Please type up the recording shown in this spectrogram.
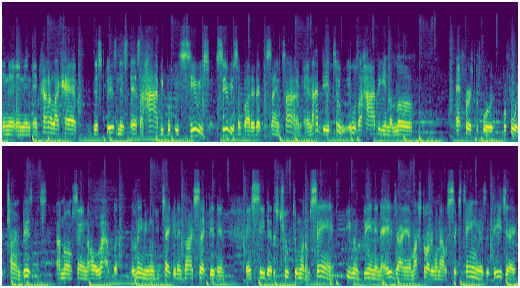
and and and, and kind of like have this business as a hobby, but be serious serious about it at the same time. And I did too. It was a hobby and a love at first before before it turned business. I know I'm saying a whole lot, but believe me, when you take it and dissect it and, and see that it's truth to what I'm saying, even being in the age I am, I started when I was 16 as a DJ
